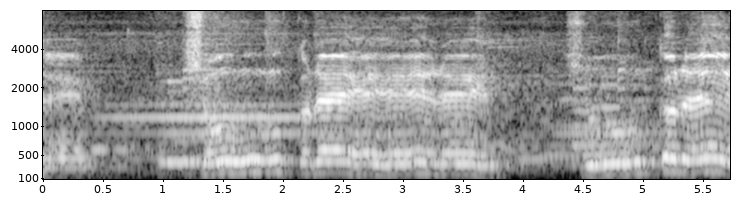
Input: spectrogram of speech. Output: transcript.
ને શું કરે રે? શું કરે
